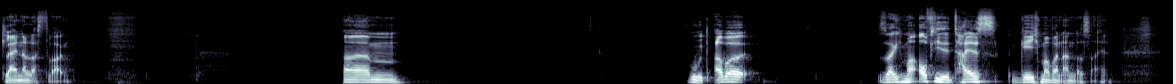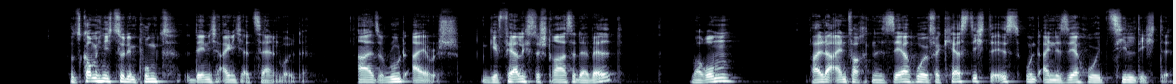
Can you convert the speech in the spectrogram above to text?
Kleiner Lastwagen. Ähm, gut, aber sag ich mal, auf die Details gehe ich mal wann anders ein. Sonst komme ich nicht zu dem Punkt, den ich eigentlich erzählen wollte. Also Route Irish, gefährlichste Straße der Welt. Warum? weil da einfach eine sehr hohe Verkehrsdichte ist und eine sehr hohe Zieldichte,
